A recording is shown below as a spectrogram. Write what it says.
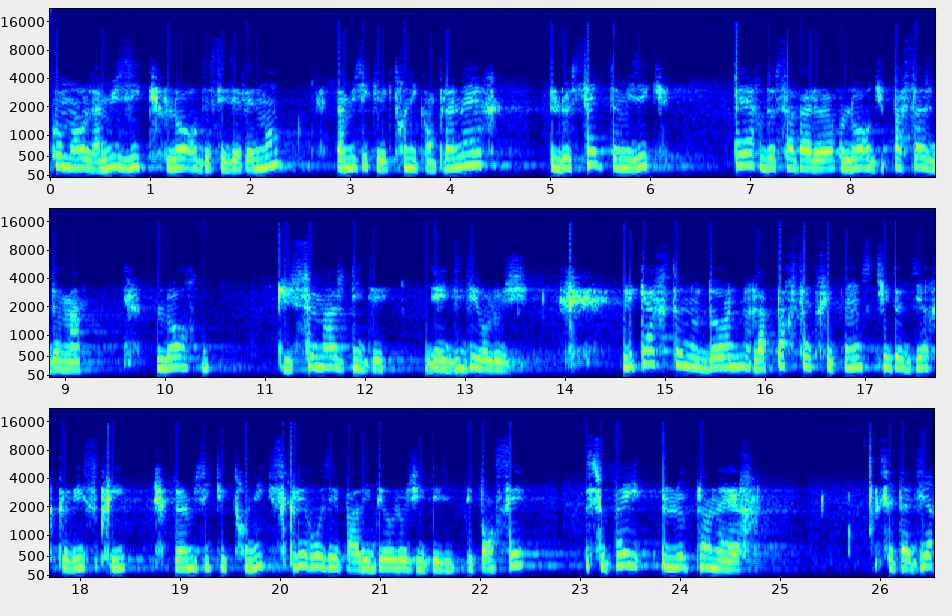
comment la musique lors de ces événements, la musique électronique en plein air, le set de musique perd de sa valeur lors du passage de main lors du semage d'idées et d'idéologies. Les cartes nous donnent la parfaite réponse qui est de dire que l'esprit de la musique électronique, sclérosé par l'idéologie des, pensées, se paye le plein air. C'est-à-dire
